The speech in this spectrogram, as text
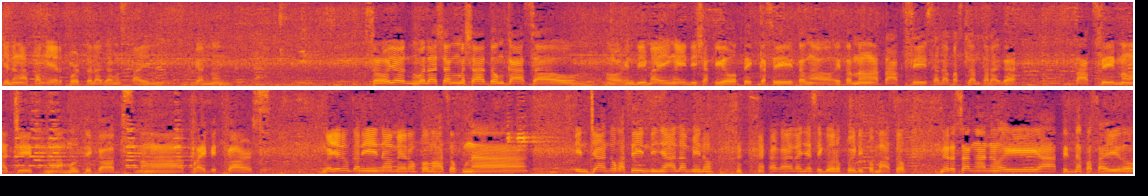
yun nga pang airport talagang style ganon So yun, wala siyang masyadong kasaw. Oh, hindi maingay, hindi siya chaotic kasi ito nga, itong mga taxi sa labas lang talaga taxi, mga jeep, mga multicabs, mga private cars. Ngayon nung kanina, merong pumasok na Indiano kasi hindi niya alam eh, no? Akala niya siguro pwede pumasok. Meron siyang ano, eh, hatid na pasahero,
